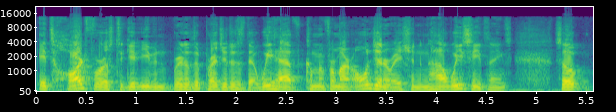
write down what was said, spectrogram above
it's hard for us to get even rid of the prejudice that we have coming from our own generation and how we see things. So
